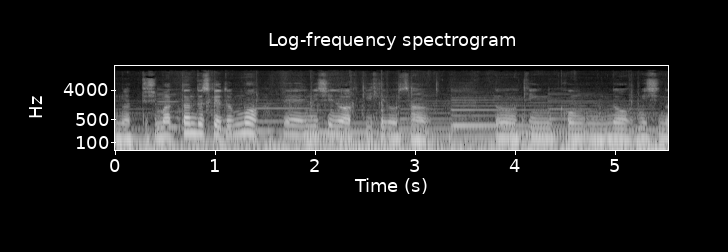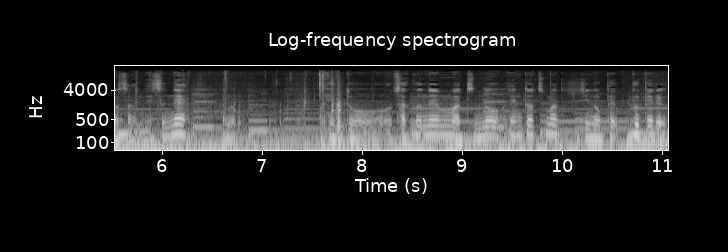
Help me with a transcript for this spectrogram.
なってしまったんですけども、えー、西野昭弘さんの金婚の西野さんですねあの、えっと、昨年末の煙突町のプペル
